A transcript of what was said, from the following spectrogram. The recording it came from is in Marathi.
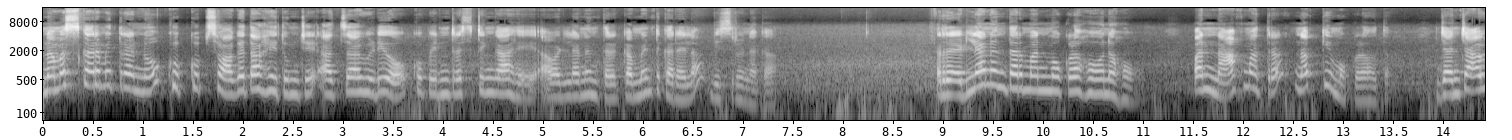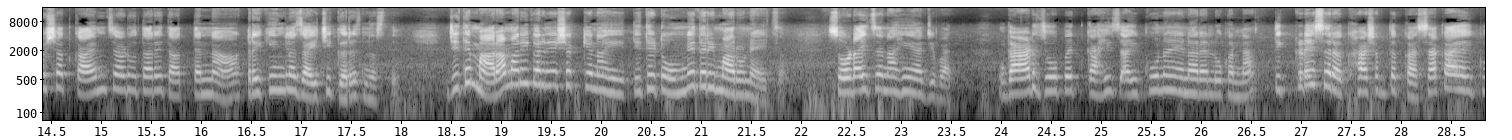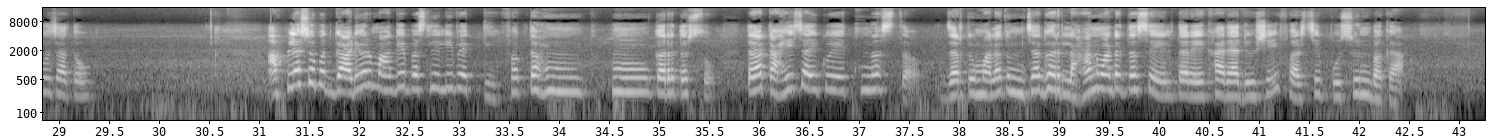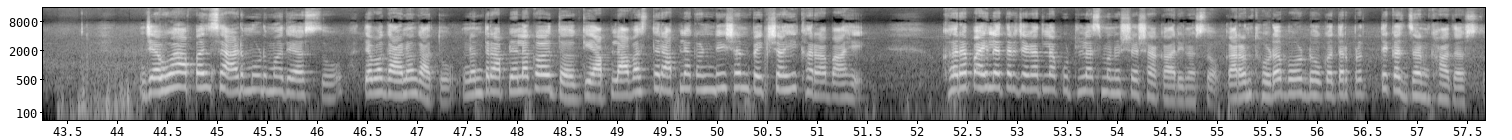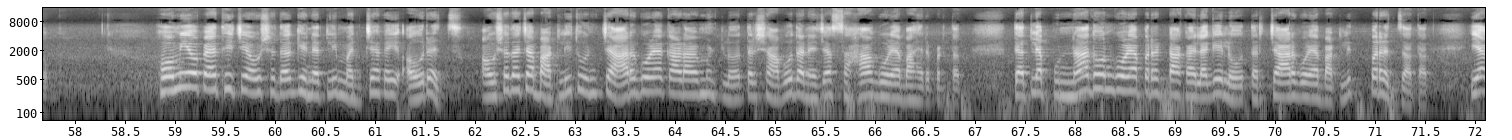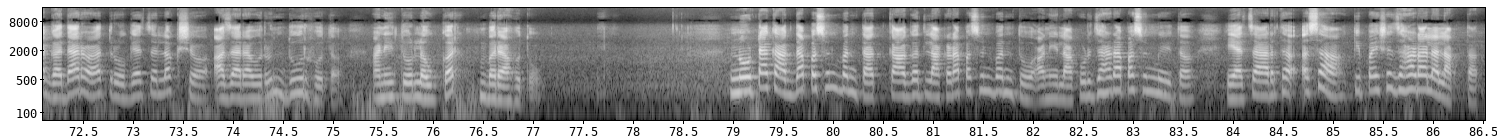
नमस्कार मित्रांनो खूप खूप स्वागत आहे तुमचे. आजचा व्हिडिओ खूप इंटरेस्टिंग आहे. आवडल्यानंतर कमेंट करायला विसरू नका. रडल्यानंतर मन मोकळं हो न हो पण नाक मात्र नक्की मोकळं होतं. ज्यांच्या आयुष्यात कायम चढ उतार येतात त्यांना ट्रेकिंगला जायची गरज नसते. जिथे मारामारी करणे शक्य नाही तिथे टोमणे तरी मारून यायचं सोडायचं नाही अजिबात. गाढ झोपेत काहीच ऐकू न येणाऱ्या लोकांना तिकडे सरक हा शब्द कसा काय ऐकू जातो? आपल्यासोबत गाडीवर मागे बसलेली व्यक्ती फक्त हुं हुं करत असतो. त्याला काहीच ऐकू येत नसतं. जर तुम्हाला तुमचं घर लहान वाटत असेल तर एखाद्या दिवशी फरशी पुसून बघा. जेव्हा आपण सॅड मूडमध्ये असतो तेव्हा गाणं गातो. नंतर आपल्याला कळतं की आपला आवाज तर आपल्या कंडिशनपेक्षाही खराब आहे. खरं पाहिलं तर जगातला कुठलाच मनुष्य शाकाहारी नसतो. कारण थोडं बहुत डोकं तर प्रत्येकच जण खात असतो. होमिओपॅथीची औषधं घेण्यातली मज्जा काही औरच. औषधाच्या बाटलीतून चार गोळ्या काढाव्या म्हटलं तर साबुदाण्याच्या सहा गोळ्या बाहेर पडतात. त्यातल्या पुन्हा दोन गोळ्या परत टाकायला गेलो तर चार गोळ्या बाटलीत परत जातात. या गदारोळात रोग्याचं लक्ष आजारावरून दूर होतं आणि तो लवकर बरा होतो. नोटा कागदापासून बनतात कागद लाकडापासून बनतो आणि लाकूड झाडापासून मिळतं. याचा अर्थ असा की पैसे झाडाला लागतात.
